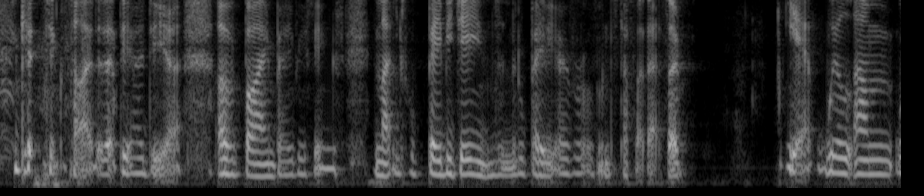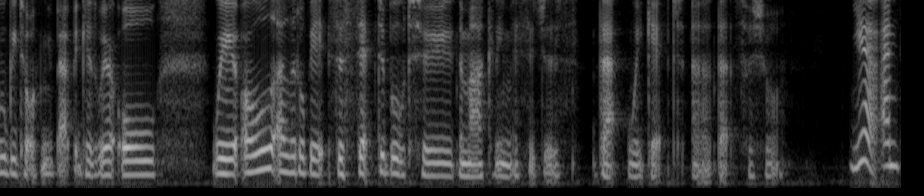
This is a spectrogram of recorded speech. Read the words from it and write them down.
gets excited at the idea of buying baby things and like little baby jeans and little baby overalls and stuff like that. So yeah, we'll um we'll be talking about because we're all we're all a little bit susceptible to the marketing messages that we get. Uh, that's for sure. Yeah, and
